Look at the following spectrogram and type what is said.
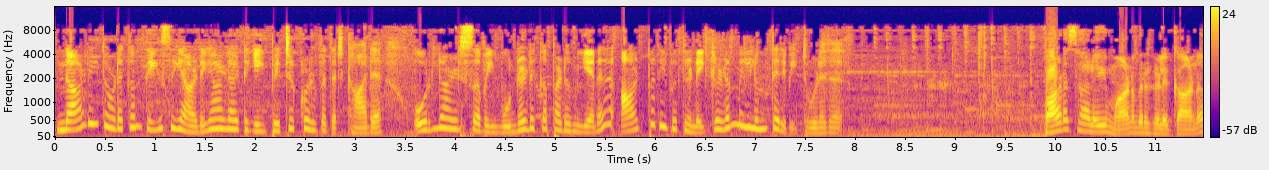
நாளை தொடக்கம் தேசிய அடையாள அட்டையை பெற்றுக் கொள்வதற்கான ஒருநாள் சேவை முன்னெடுக்கப்படும் என ஆட்பதிவு திணைக்களம் மேலும் தெரிவித்துள்ளது. பாடசாலை மாணவர்களுக்கான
